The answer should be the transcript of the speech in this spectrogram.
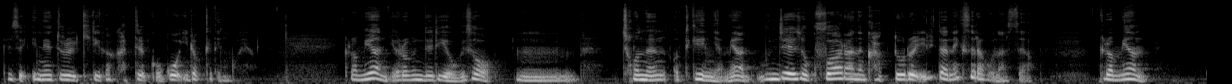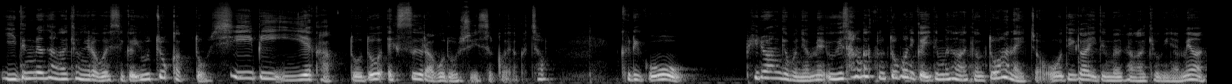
그래서 얘네 둘 길이가 같을 거고 이렇게 된 거예요. 그러면 여러분들이 여기서 음 저는 어떻게 했냐면 문제에서 구하라는 각도를 일단 x라고 놨어요. 그러면 이등변 삼각형이라고 했으니까 이쪽 각도 CB2의 각도도 x라고 놓을 수 있을 거예요. 그렇죠? 그리고 필요한 게 뭐냐면 여기 삼각형 또 보니까 이등변 삼각형 또 하나 있죠. 어디가 이등변 삼각형이냐면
